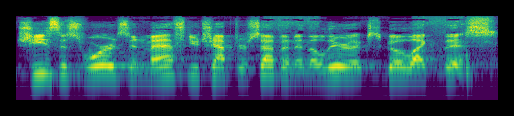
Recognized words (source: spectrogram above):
Jesus' words in Matthew chapter 7, and the lyrics go like this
